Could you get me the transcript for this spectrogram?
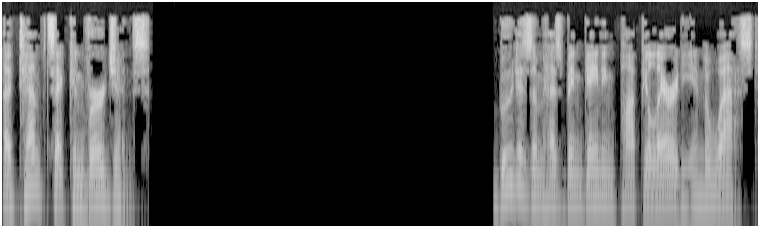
Attempts at convergence Buddhism has been gaining popularity in the West.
